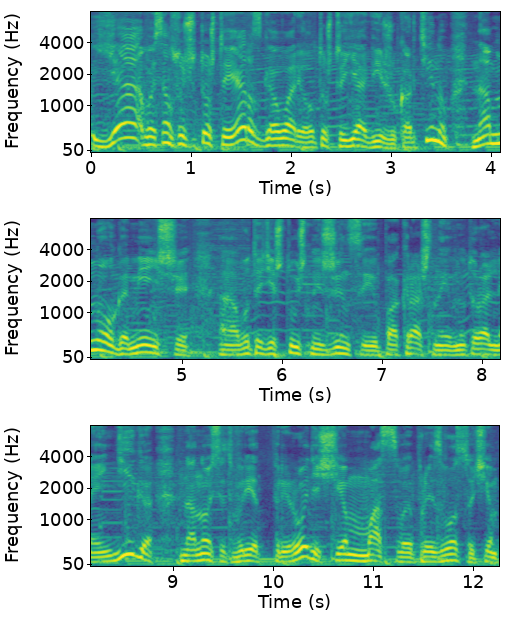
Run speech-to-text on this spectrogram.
Я, во всяком случае, то, что я разговаривал, то, что я вижу картину, намного меньше а, вот эти штучные джинсы, покрашенные в натуральное индиго, наносят вред природе, чем массовое производство, чем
